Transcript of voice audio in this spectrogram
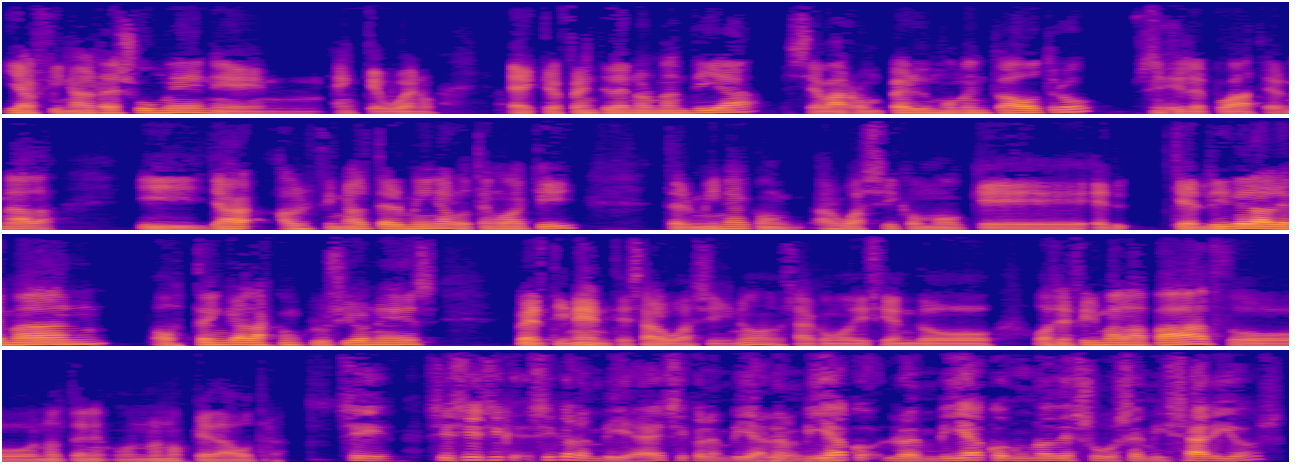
y al final resumen en, en que bueno, el que el frente de Normandía se va a romper de un momento a otro sin que se pueda hacer nada y ya al final termina, lo tengo aquí, termina con algo así como que el, que el líder alemán obtenga las conclusiones pertinentes, algo así, ¿no? O sea, como diciendo, o se firma la paz o no, no nos queda otra. Sí, sí, sí, sí, sí que lo envía, ¿eh? sí que lo envía. Lo envía, lo envía con uno de sus emisarios,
